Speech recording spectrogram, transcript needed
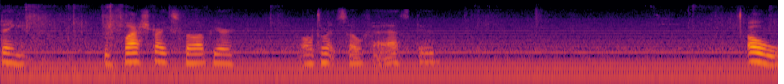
Dang it. Did flash strikes fill up your ultimate so fast, dude? Oh.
